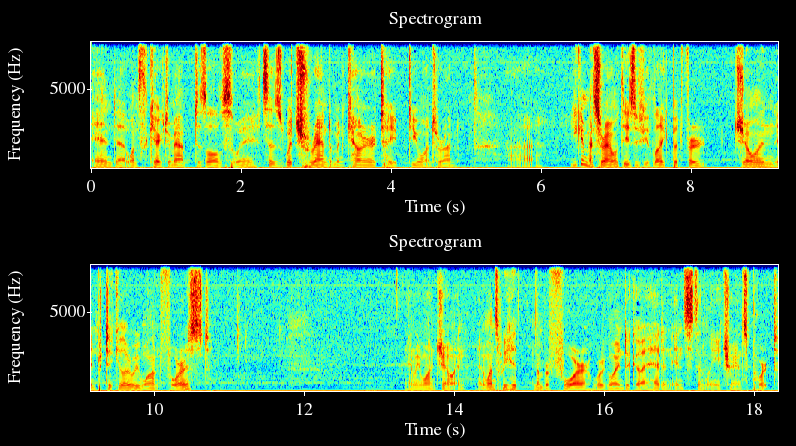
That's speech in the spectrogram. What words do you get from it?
and uh, once the character map dissolves away, it says which random encounter type do you want to run. Uh, you can mess around with these if you'd like, but for Jowan in particular, we want Forest. And we want Jowan. And once we hit number 4, we're going to go ahead and instantly transport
